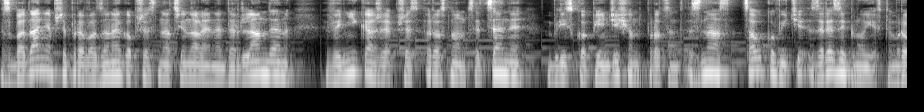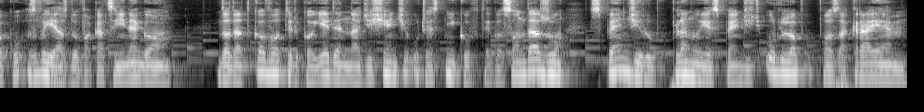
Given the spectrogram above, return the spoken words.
Z badania przeprowadzonego przez Nationale Nederlanden wynika, że przez rosnące ceny blisko 50% z nas całkowicie zrezygnuje w tym roku z wyjazdu wakacyjnego. Dodatkowo tylko 1 na 10 uczestników tego sondażu spędzi lub planuje spędzić urlop poza krajem.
